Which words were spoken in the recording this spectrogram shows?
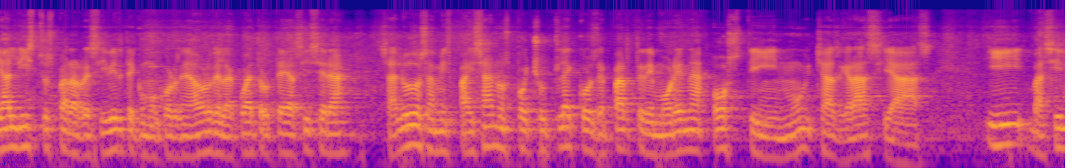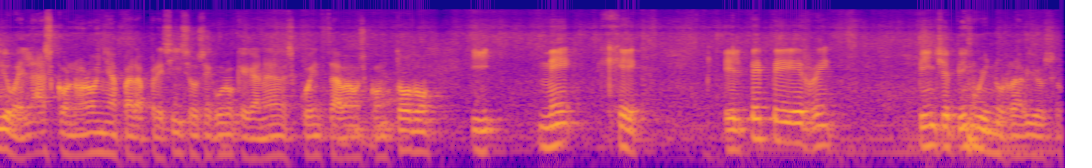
Ya listos para recibirte como coordinador de la 4T, así será. Saludos a mis paisanos pochutlecos de parte de Morena Austin, muchas gracias. Y Basilio Velasco Noroña para preciso, seguro que ganarás cuenta, vamos con todo. Y MG, el PPR, pinche pingüino rabioso,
